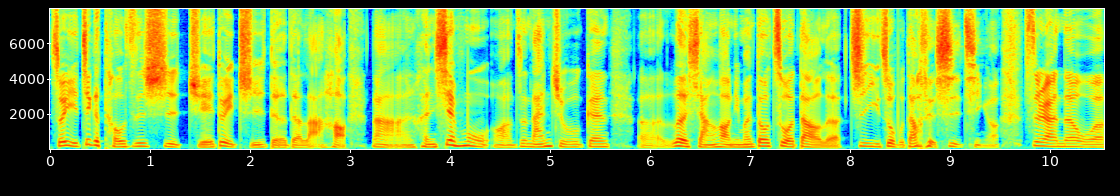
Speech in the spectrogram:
所以这个投资是绝对值得的啦哈。那很羡慕啊，这男主跟呃乐祥哈，你们都做到了志毅做不到的事情啊。虽然呢，我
